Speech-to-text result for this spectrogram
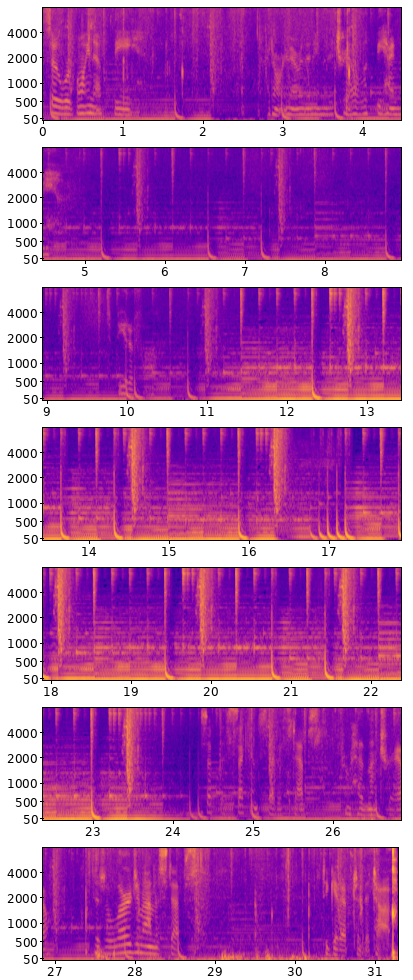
So we're going up the, I don't remember the name of the trail. Look behind me. It's beautiful. Headland Trail. There's a large amount of steps to get up to the top.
